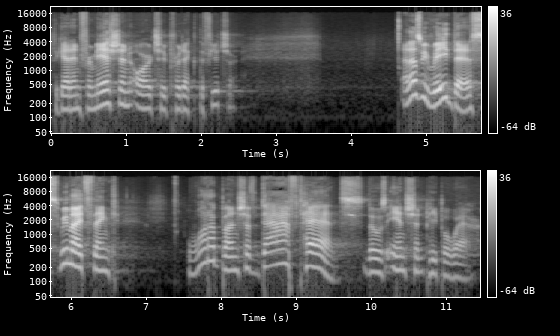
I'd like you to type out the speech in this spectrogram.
to get information or to predict the future. And as we read this, we might think, what a bunch of daft heads those ancient people were,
